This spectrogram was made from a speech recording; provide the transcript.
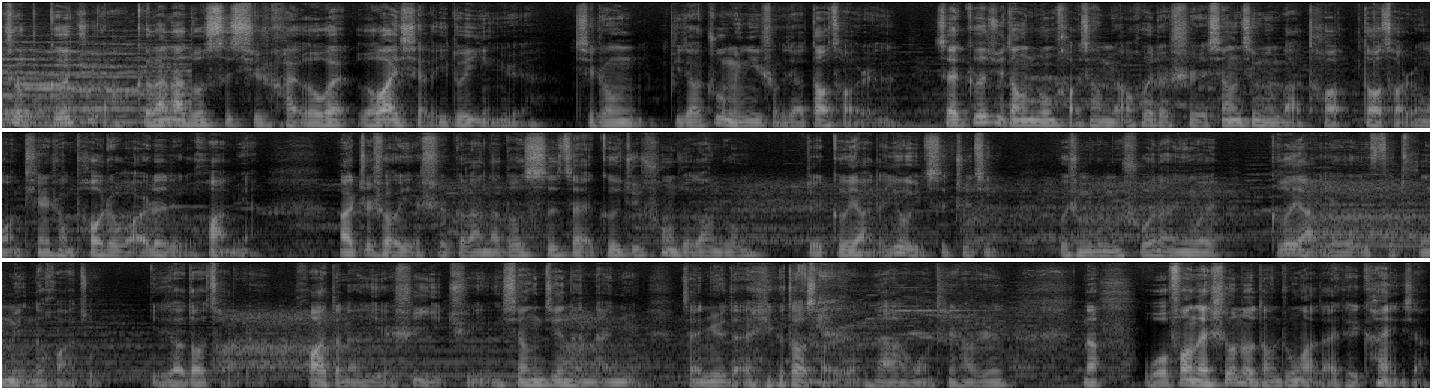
这部歌剧啊，格拉纳多斯其实还额外额外写了一堆音乐，其中比较著名的一首叫《稻草人》。在歌剧当中，好像描绘的是乡亲们把稻稻草人往天上抛着玩的这个画面，而这首也是格拉纳多斯在歌剧创作当中对歌雅的又一次致敬。为什么这么说呢？因为歌雅也有一幅同名的画作，也叫《稻草人》，画的呢也是一群乡间的男女在虐待一个稻草人啊，往天上扔。那我放在 show note 当中啊，大家可以看一下。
